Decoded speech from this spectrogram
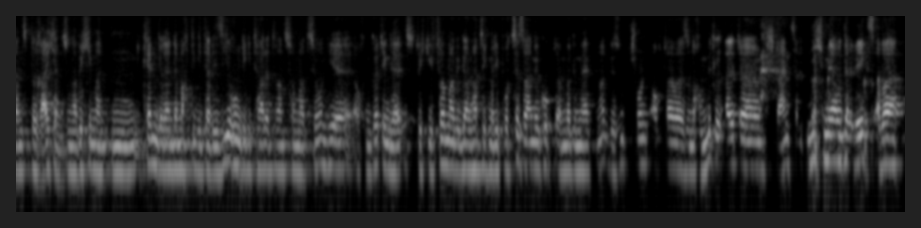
ganz bereichernd ist. Und habe ich jemanden kennengelernt, der macht Digitalisierung, digitale Transformation hier, auch in Göttingen, der ist durch die Firma gegangen, hat sich mal die Prozesse angeguckt, haben wir gemerkt, ne, wir sind schon auch teilweise noch im Mittelalter, Steinzeit nicht mehr unterwegs, aber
